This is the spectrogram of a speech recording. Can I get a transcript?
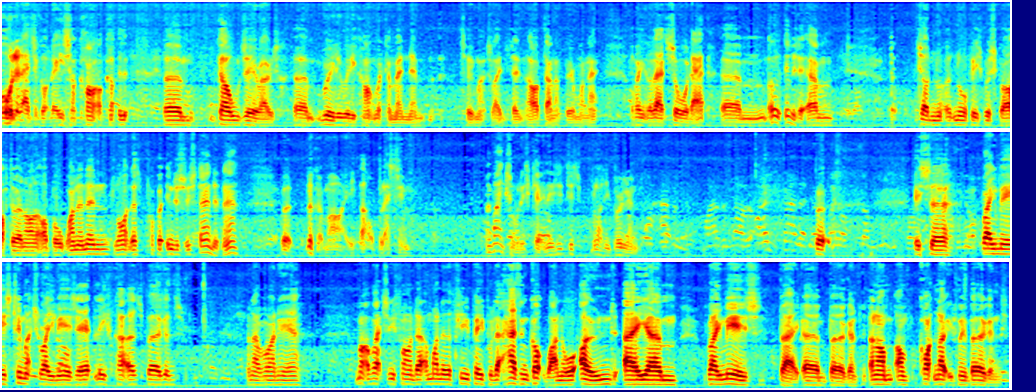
All- the lads have got these. I can't. I can't um, gold zeros. Um, really, really can't recommend them too much, ladies. I've done a film on that. I think the lad saw that. Um, oh, who was it? Um, John at North East Bushcrafter, and I, I bought one, and then like that's proper industry standard now. But look at Marty. Oh, bless him. He makes all this kit, and he's just bloody brilliant. But it's uh, Ray Mears, too much Ray Mears here. Leaf cutters, Bergens. Another one here. Might have actually found out I'm one of the few people that hasn't got one or owned a um, Ray Mears bag, um, Bergen, and I'm I'm quite noted for my Bergens.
